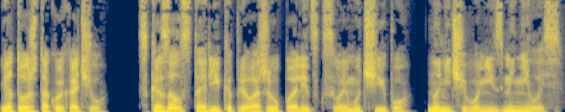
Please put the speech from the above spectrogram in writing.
я тоже такой хочу», сказал старик и приложил палец к своему чипу, но ничего не изменилось.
